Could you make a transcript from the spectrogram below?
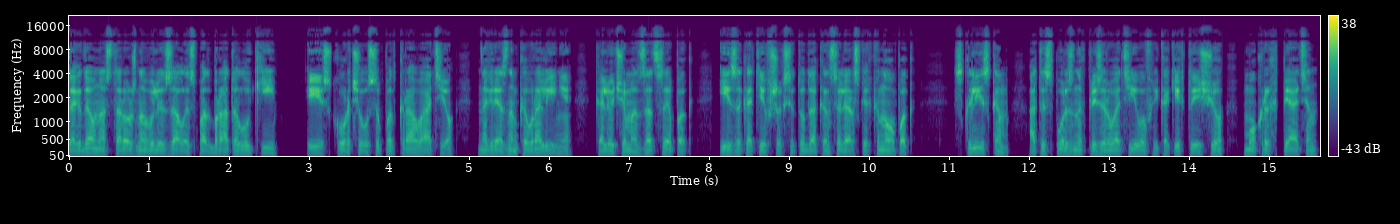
Тогда он осторожно вылезал из-под брата Луки и скорчился под кроватью на грязном ковролине, колючем от зацепок и закатившихся туда канцелярских кнопок, с клиском от использованных презервативов и каких-то еще мокрых пятен,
